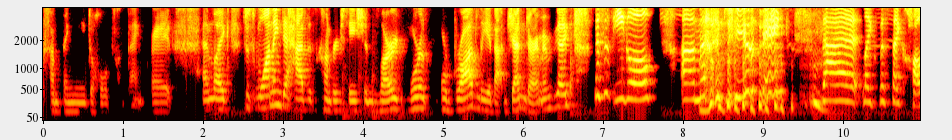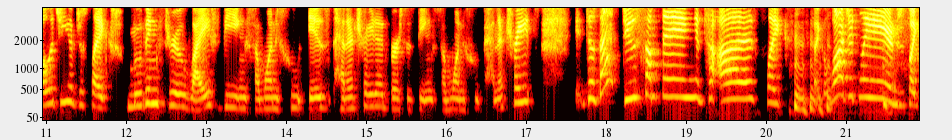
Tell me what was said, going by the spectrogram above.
something. We need to hold something, right? And like just wanting to have this conversation large, more more broadly about gender. I remember being like, Mrs. Eagle, um, do you think that like the psychology of just like moving through life being someone who is penetrated versus being someone who penetrates does that do something to us like psychologically? And just like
